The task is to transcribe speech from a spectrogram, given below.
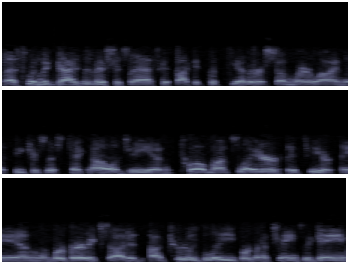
that's when the guys at Vicious asked if I could put together a sunwear line that features this technology. And 12 months later, it's here. And we're very excited. I truly believe we're going to change the game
